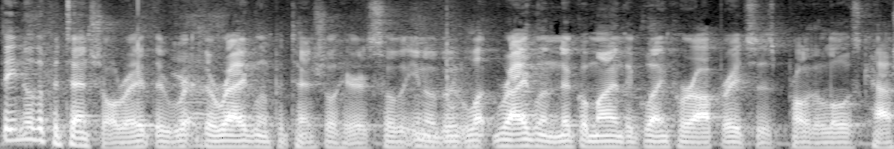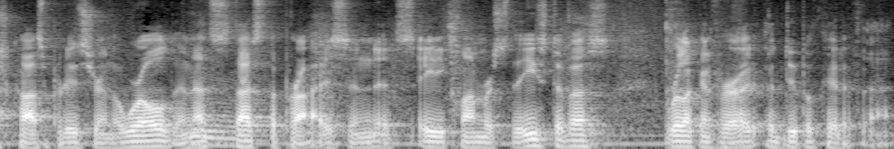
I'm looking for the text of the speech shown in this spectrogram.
They know the potential, right? The, the Raglan potential here. So, you know, the Raglan nickel mine that Glencore operates is probably the lowest cash cost producer in the world, and that's that's the prize. And it's 80 kilometers to the east of us. We're looking for a, a duplicate of that.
